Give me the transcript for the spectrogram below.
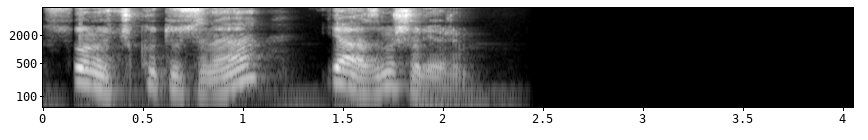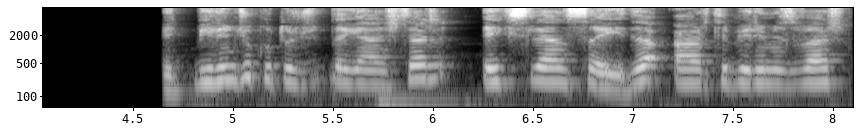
sonuç kutusuna yazmış oluyorum. Birinci kutucukta gençler eksilen sayıda artı birimiz var.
